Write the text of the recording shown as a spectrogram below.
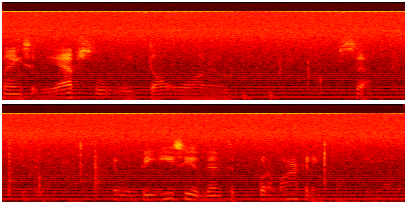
things that we absolutely don't wanna sell, it would be easier then to put a marketing plan together,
